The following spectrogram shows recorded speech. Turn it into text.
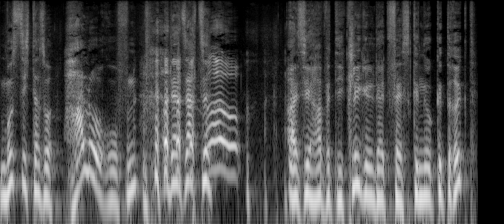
musste ich da so Hallo rufen und dann sagt sie, Oh. ah, Sie haben die Klingel nicht fest genug gedrückt.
